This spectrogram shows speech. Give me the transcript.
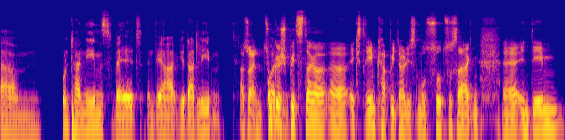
ähm, Unternehmenswelt, in der wir da leben. Also ein zugespitzter äh, Extremkapitalismus sozusagen, äh, in dem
